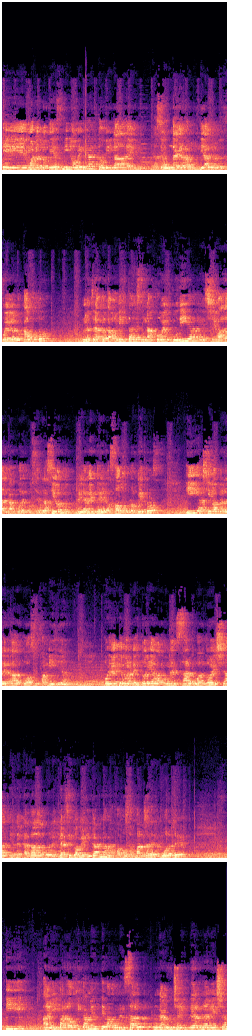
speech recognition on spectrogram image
Eh, bueno, lo que es mi novela está ubicada en la Segunda Guerra Mundial, lo que fue el Holocausto. Nuestra protagonista es una joven judía que es llevada al campo de concentración, previamente había pasado por los guetos, y allí va a perder a toda su familia. Obviamente, bueno, la historia va a comenzar cuando ella es rescatada por el ejército americano en las famosas marchas de la muerte. Y ahí, paradójicamente, va a comenzar una lucha interna en ella.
